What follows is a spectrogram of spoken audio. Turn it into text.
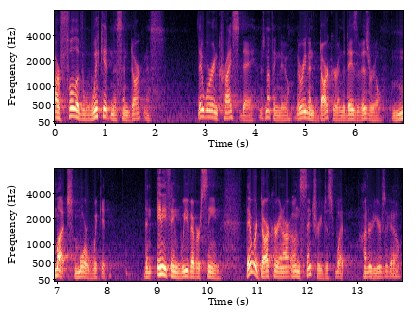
are full of wickedness and darkness. They were in Christ's day. There's nothing new. They were even darker in the days of Israel, much more wicked than anything we've ever seen. They were darker in our own century, just what, 100 years ago?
